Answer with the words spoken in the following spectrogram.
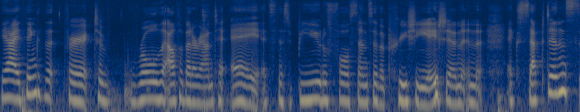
Yeah, I think that for to roll the alphabet around to A, it's this beautiful sense of appreciation and acceptance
